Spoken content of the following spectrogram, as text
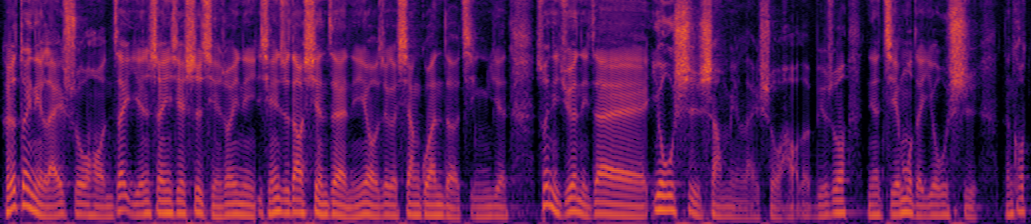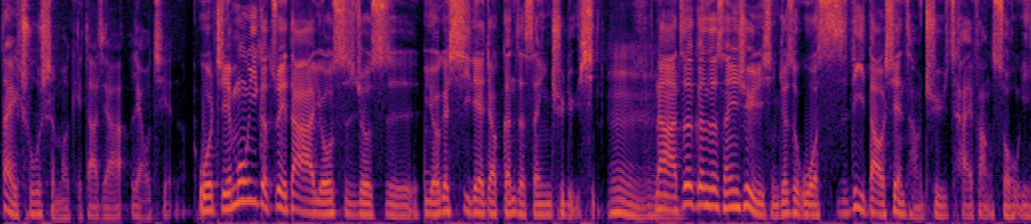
可是对你来说，哈，你在延伸一些事情，所以你以前一直到现在，你有这个相关的经验，所以你觉得你在优势上面来说好了，比如说你的节目的优势，能够带出什么给大家了解呢？我节目一个最大的优势就是有一个系列叫“跟着声音去旅行”。嗯，那这个跟着声音去旅行，就是我实地到现场去采访收音。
